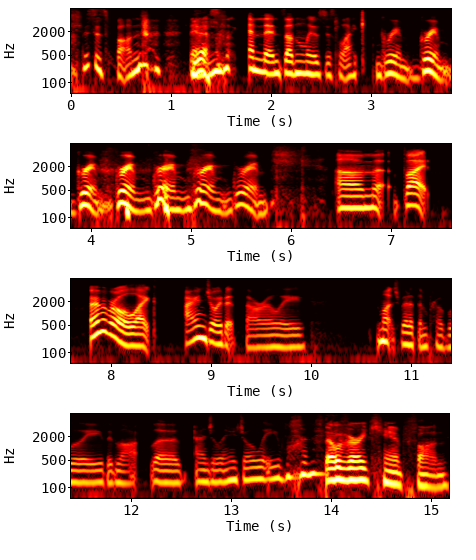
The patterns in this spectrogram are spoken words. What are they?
This is fun. Then, Yes. And then suddenly it was just like grim, grim, grim, grim, grim, grim, grim. Um, but overall, like I enjoyed it thoroughly, much better than probably the la- the Angelina Jolie one. they were very camp fun.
